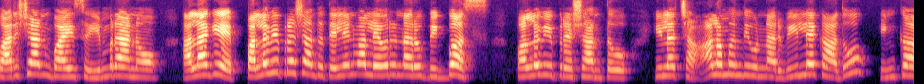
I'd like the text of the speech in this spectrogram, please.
పర్షాన్ బాయ్స్ ఇమ్రాను అలాగే పల్లవి ప్రశాంత్ తెలియని వాళ్ళు ఎవరున్నారు? బిగ్ బాస్ పల్లవి ప్రశాంత్ ఇలా చాలామంది ఉన్నారు. వీళ్ళే కాదు ఇంకా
